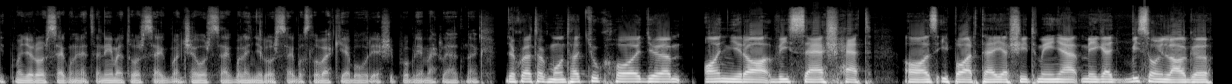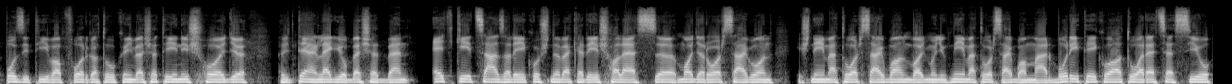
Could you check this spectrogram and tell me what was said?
itt Magyarországon, illetve Németországban, Csehországban, Lengyelországban, Szlovákiában óriási problémák lehetnek. Gyakorlatilag mondhatjuk, hogy annyira visszaeshet az ipar teljesítménye, még egy viszonylag pozitívabb forgatókönyv esetén is, hogy, hogy tényleg legjobb esetben 1-2 százalékos növekedés, ha lesz Magyarországon és Németországban, vagy mondjuk Németországban már borítékolható a recesszió,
